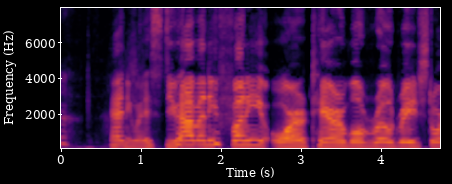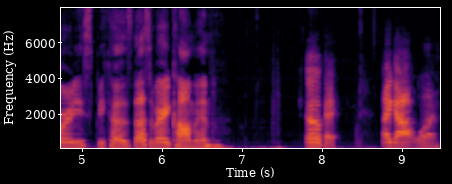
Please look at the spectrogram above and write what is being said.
Anyways, do you have any funny or terrible road rage stories? Because that's very common. Okay, I got one.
